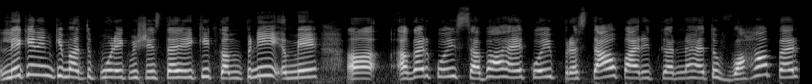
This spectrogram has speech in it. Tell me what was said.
लेकिन इनकी महत्वपूर्ण एक विशेषता है कि कंपनी में अगर कोई सभा है, कोई प्रस्ताव पारित करना है तो वहाँ पर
